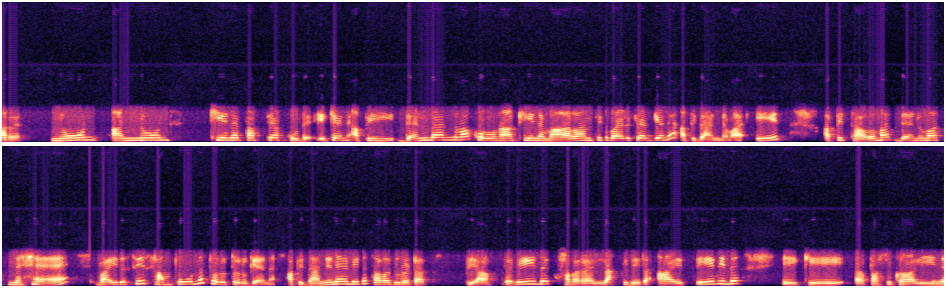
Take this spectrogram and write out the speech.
අර known unknown කියන තත්ත්වයක් උඩ. ඒ කියන්නේ අපි දැන් දන්නවා කොරෝනා කියන මාරාන්තික වෛරසයක් ගැන අපි දන්නවා. ඒත් අපි තවමත් දැනුවත් නැහැ වෛරසයේ සම්පූර්ණ තොරතුරු ගැන. අපි දන්නේ නැහැ මේක තවදුරටත් ව්‍යාප්ත වේද, කවරැල්ලක් විදිහට ආයෙත් ඒවිද, ඒකේ පසුකාලීන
